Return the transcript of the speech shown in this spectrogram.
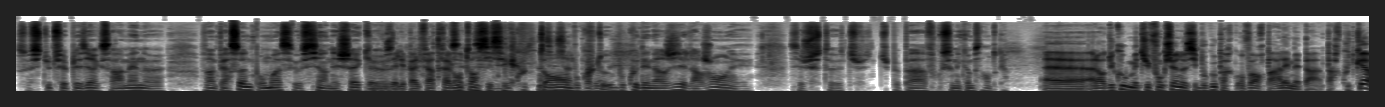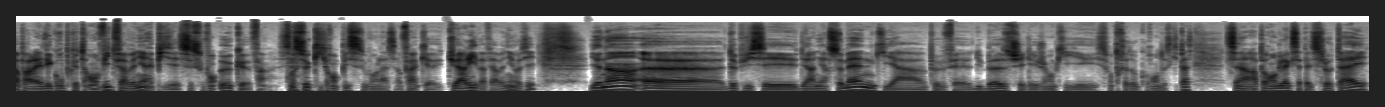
Parce que si tu te fais plaisir et que ça ramène euh, 20 personnes, pour moi, c'est aussi un échec. Ben, euh, vous n'allez pas le faire très longtemps si c'est beaucoup de ça, temps, beaucoup, beaucoup d'énergie et de l'argent et c'est juste euh, tu, tu peux pas fonctionner comme ça en tout cas. Euh, alors du coup, mais tu fonctionnes aussi beaucoup par, on va en reparler, mais par, par coup de cœur, par les groupes que tu as envie de faire venir, et puis c'est souvent eux que, enfin, c'est Ouais. ceux qui remplissent souvent la, enfin, que tu arrives à faire venir aussi. Il y en a un euh, depuis ces dernières semaines qui a un peu fait du buzz chez les gens qui sont très au courant de ce qui se passe. C'est un rappeur anglais qui s'appelle Slow Tie.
